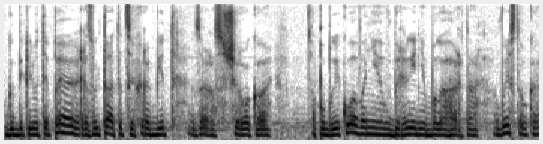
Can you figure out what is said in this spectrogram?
Губіклю ТП. Результати цих робіт зараз широко опубліковані. В Берліні була гарна виставка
